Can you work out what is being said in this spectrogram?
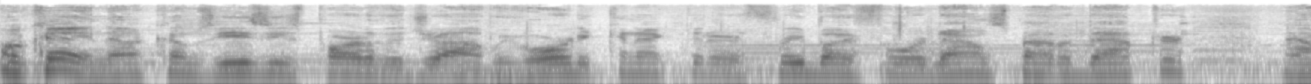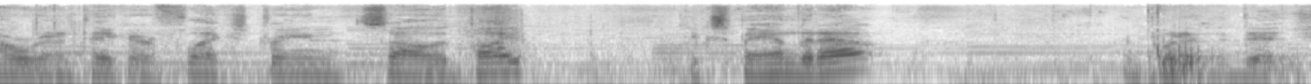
Okay, now comes the easiest part of the job. We've already connected our 3x4 downspout adapter. Now we're going to take our flex drain solid pipe, expand it out, and put it in the ditch.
